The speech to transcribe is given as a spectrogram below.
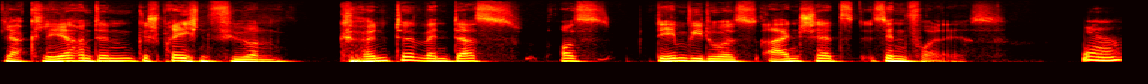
ja, klärenden Gesprächen führen könnte, wenn das aus dem, wie du es einschätzt, sinnvoll ist. Ja.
